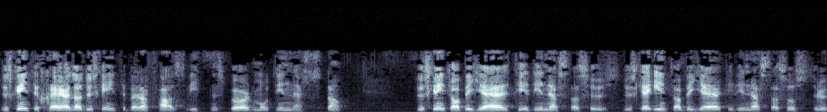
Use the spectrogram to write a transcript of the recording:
du ska inte stjäla du ska inte bära falskt vittnesbörd mot din nästa. Du ska inte ha begär till din nästas hus du ska inte ha begär till din nästas hustru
